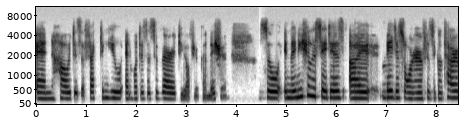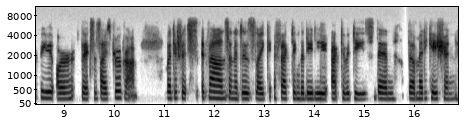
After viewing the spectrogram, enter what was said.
and how it is affecting you and what is the severity of your condition. So, in the initial stages, I may just order physical therapy or the exercise program. But if it's advanced and it is like affecting the daily activities, then the medication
